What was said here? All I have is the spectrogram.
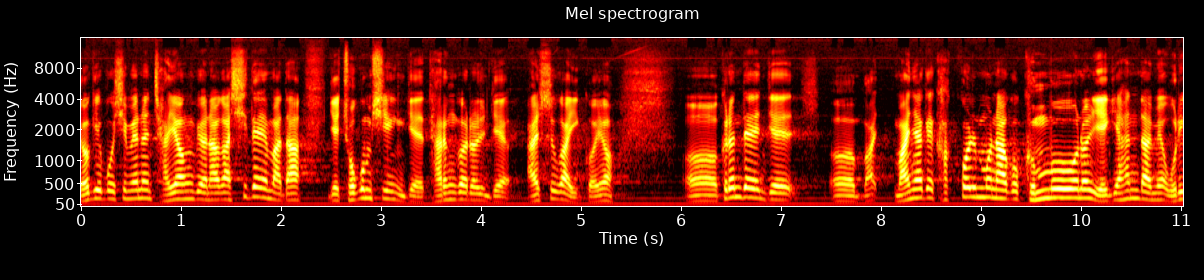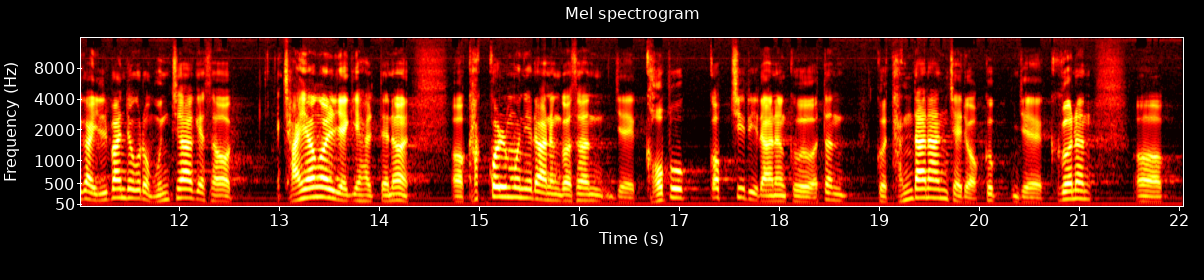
여기 보시면은 자형 변화가 시대마다 이제 조금씩 이제 다른 거를 이제 알 수가 있고요. 어 그런데 이제 어 마, 만약에 각골문하고 근문을 얘기한다면 우리가 일반적으로 문자학에서 자형을 얘기할 때는 어 각골문이라는 것은 이제 거북 껍질이라는 그 어떤 그 단단한 재료 그 이제 그거는 어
